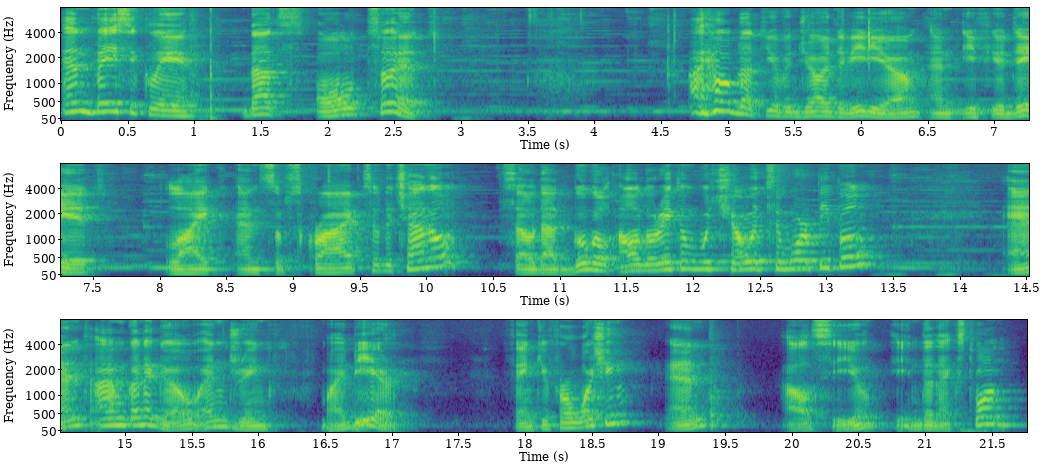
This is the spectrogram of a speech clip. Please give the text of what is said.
And basically that's all to it. I hope that you've enjoyed the video and if you did, like and subscribe to the channel so that Google algorithm would show it to more people. And I'm gonna go and drink my beer. Thank you for watching and I'll see you in the next one.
